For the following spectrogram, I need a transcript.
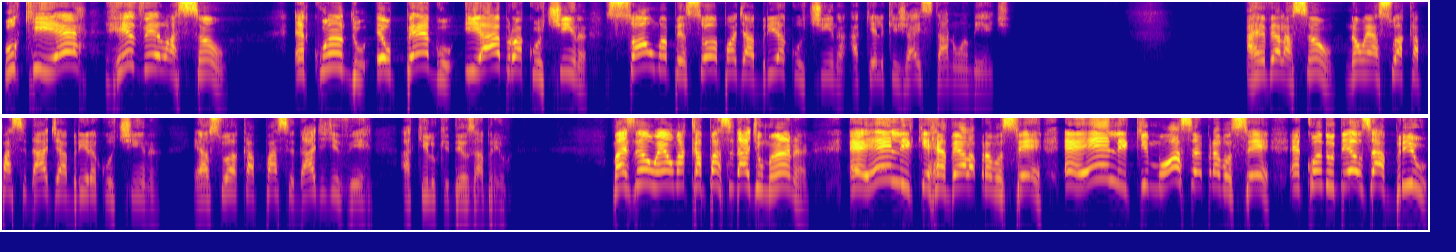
O que é revelação? É quando eu pego e abro a cortina. Só uma pessoa pode abrir a cortina, aquele que já está no ambiente. A revelação não é a sua capacidade de abrir a cortina, é a sua capacidade de ver aquilo que Deus abriu. Mas não é uma capacidade humana. É Ele que revela para você, é Ele que mostra para você. É quando Deus abriu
